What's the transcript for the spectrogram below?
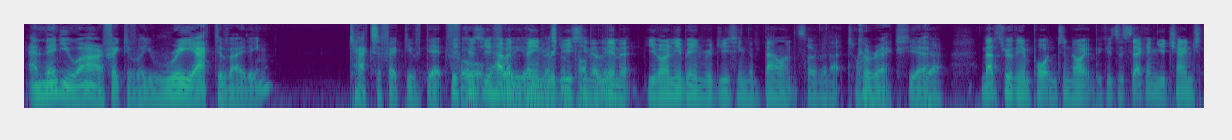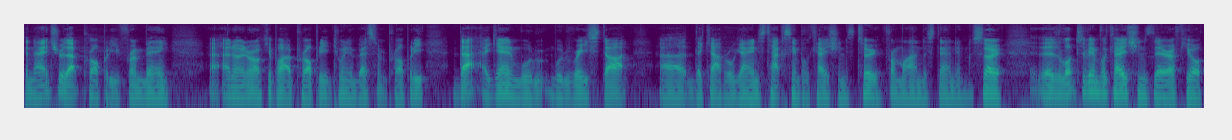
and then you are effectively reactivating tax effective debt for Because you haven't been reducing the limit, you've only been reducing the balance over that time. Correct, yeah. Yeah. And that's really important to note because the second you change the nature of that property from being an owner occupied property to an investment property, that again would, would restart uh, the capital gains tax implications too, from my understanding. So there's lots of implications there if you're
